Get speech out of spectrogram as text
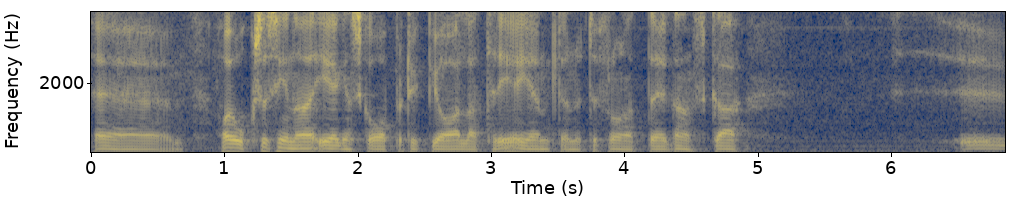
eh, har också sina egenskaper tycker jag alla tre egentligen utifrån att det är ganska eh,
